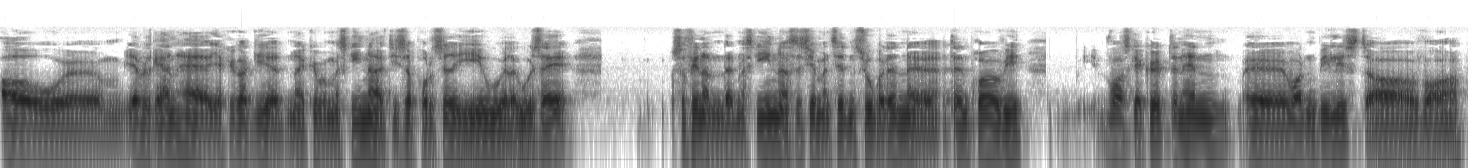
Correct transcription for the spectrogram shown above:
og øh, jeg vil gerne have, jeg kan godt lide, at når jeg køber maskiner, at de så er produceret i EU eller USA, så finder den den maskine, og så siger man til den, super, den, øh, den prøver vi. Hvor skal jeg købe den henne? Øh, hvor er den billigst? Og hvor,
